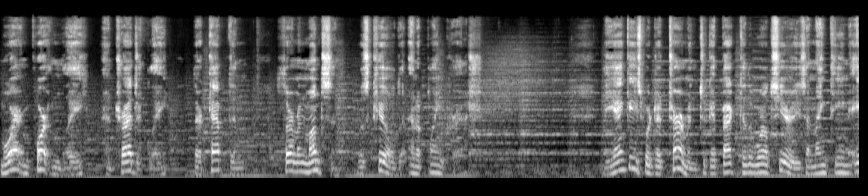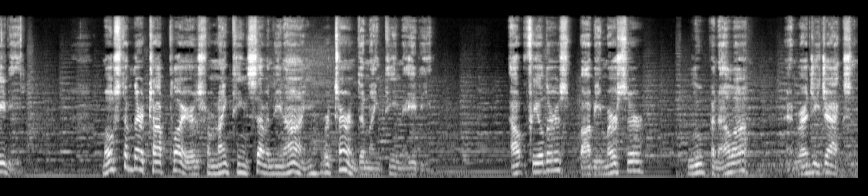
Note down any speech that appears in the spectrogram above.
More importantly and tragically, their captain, Thurman Munson, was killed in a plane crash. The Yankees were determined to get back to the World Series in 1980 most of their top players from 1979 returned in 1980. Outfielders Bobby Murcer, Lou Piniella, and Reggie Jackson.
